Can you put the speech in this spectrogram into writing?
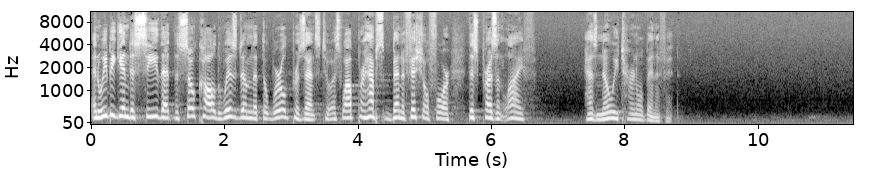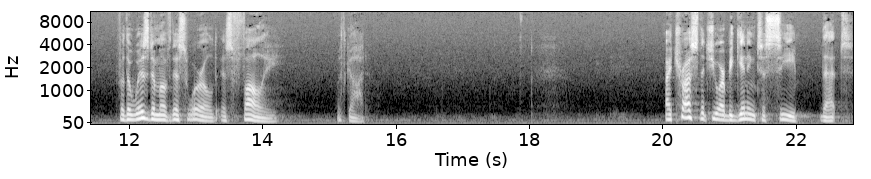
And we begin to see that the so called wisdom that the world presents to us, while perhaps beneficial for this present life, has no eternal benefit. For the wisdom of this world is folly with God. I trust that you are beginning to see that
